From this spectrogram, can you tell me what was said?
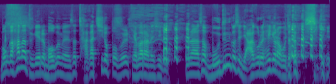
뭔가 하나 두 개를 먹으면서 자가 치료법을 개발하는 시기 그러고 나서 모든 것을 약으로 해결하고자 하는 시기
